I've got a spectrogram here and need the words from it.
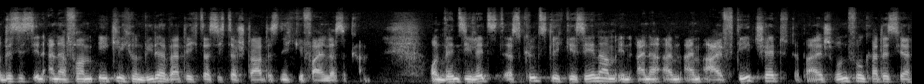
Und das ist in einer Form eklig und widerwärtig, dass sich der Staat es nicht gefallen lassen kann. Und wenn Sie letzt erst künstlich gesehen haben, in einer, einem, einem AfD-Chat, der Bayerische Rundfunk hat es ja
